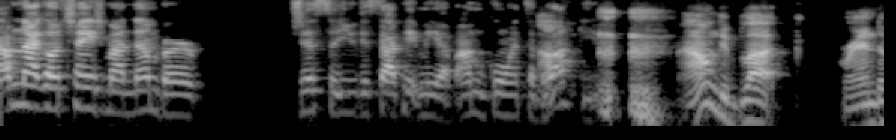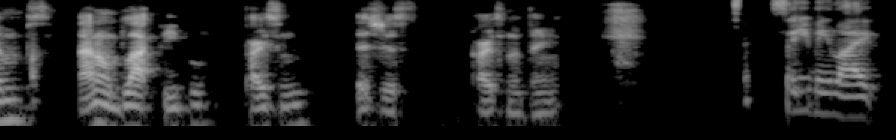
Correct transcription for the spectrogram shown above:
I'm not gonna change my number just so you can stop hitting me up. I'm going to block you. I only block randoms. I don't block people personally. That's just personal thing. So you mean like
